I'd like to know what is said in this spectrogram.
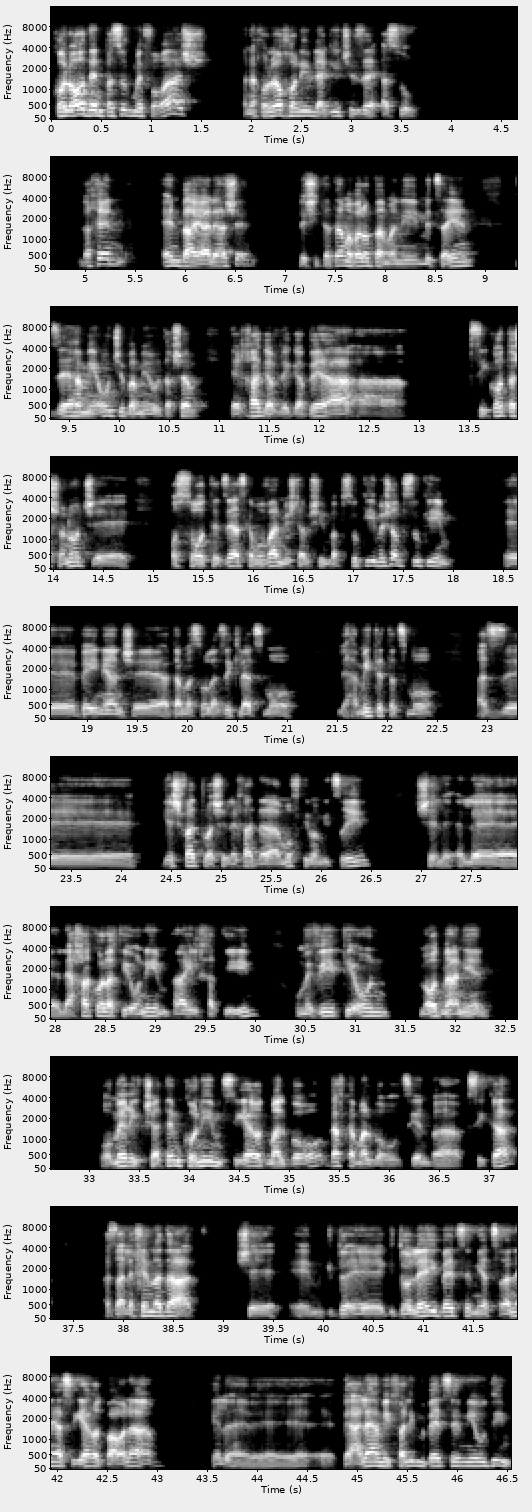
כל עוד אין פסוק מפורש, אנחנו לא יכולים להגיד שזה אסור. לכן אין בעיה לעשן, לשיטתם, אבל עוד פעם אני מציין, זה המיעוט שבמיעוט. עכשיו, דרך אגב, לגבי הפסיקות השונות שאוסרות את זה, אז כמובן משתמשים בפסוקים, יש עוד פסוקים אה, בעניין שאדם אסור להזיק לעצמו, להמית את עצמו, אז אה, יש פתווה של אחד המופתים המצרים, שלאחר כל הטיעונים ההלכתיים, הוא מביא טיעון מאוד מעניין. הוא אומר כשאתם קונים סיגריות מלבורו, דווקא מלבורו הוא ציין בפסיקה, אז עליכם לדעת שגדולי בעצם יצרני הסיגריות בעולם, כן, בעלי המפעלים בעצם יהודים.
